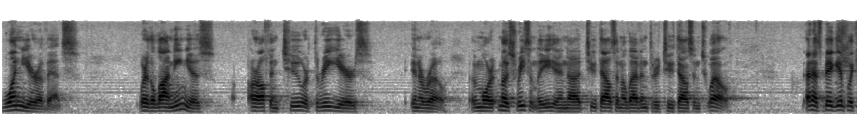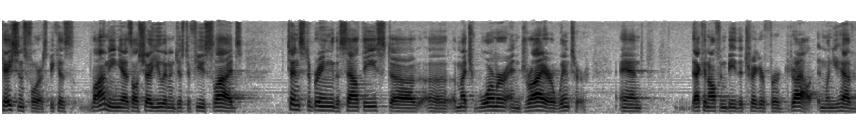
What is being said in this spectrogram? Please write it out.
one-year events, where the La Ninas are often two or three years in a row more, most recently in uh, 2011 through 2012. That has big implications for us because La Nina, as I'll show you in just a few slides, tends to bring the southeast uh, uh, a much warmer and drier winter. And that can often be the trigger for drought. And when you have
